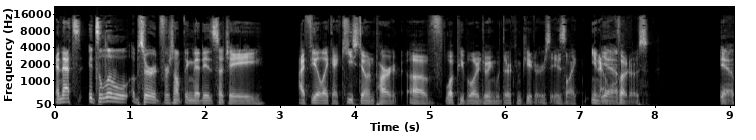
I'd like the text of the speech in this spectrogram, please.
and that's it's a little absurd for something that is such a I feel like a keystone part of what people are doing with their computers is like you know Yeah. photos. yeah.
